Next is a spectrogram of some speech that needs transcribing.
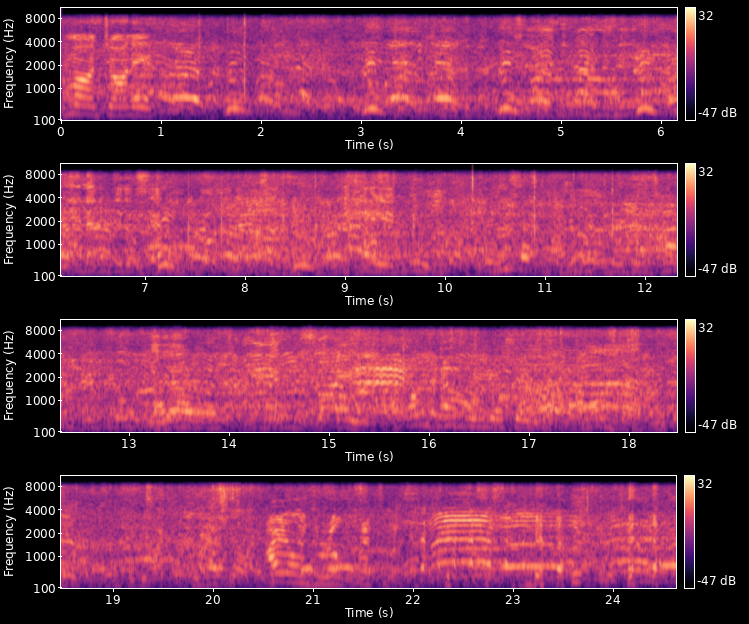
Come on, Johnny! Ireland's a real threat to us.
